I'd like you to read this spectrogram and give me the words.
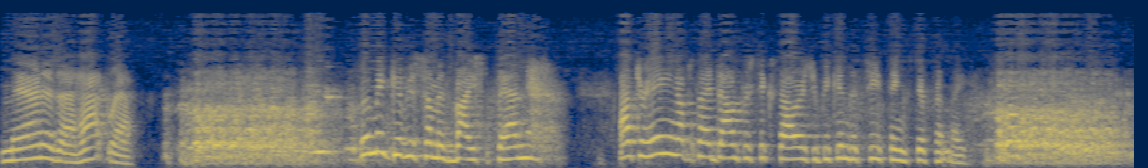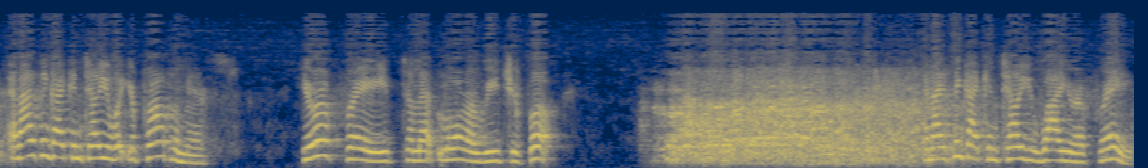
Mad as a hat rack. Let me give you some advice, Ben. After hanging upside down for six hours, you begin to see things differently. And I think I can tell you what your problem is. You're afraid to let Laura read your book. And I think I can tell you why you're afraid.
